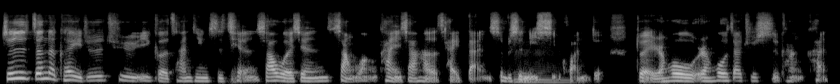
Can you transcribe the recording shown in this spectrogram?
其实真的可以，就是去一个餐厅之前，稍微先上网看一下它的菜单是不是你喜欢的，对，然后然后再去试看看。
